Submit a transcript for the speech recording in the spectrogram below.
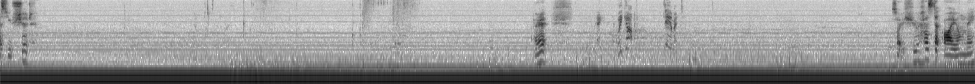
As you should. Okay. Hey, wake up! Damn it! So who has the eye on me?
